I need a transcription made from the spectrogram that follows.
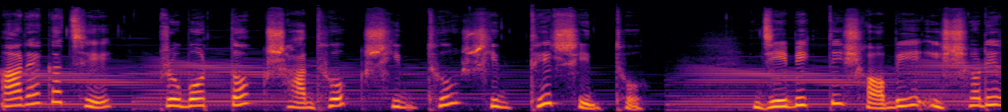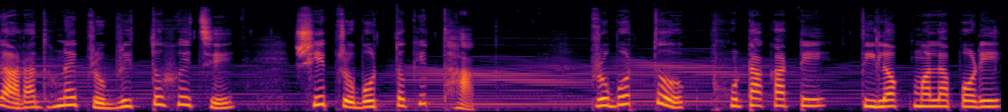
আর এক আছে প্রবর্তক, সাধক, সিদ্ধ, সিদ্ধের সিদ্ধ। যে ব্যক্তি সবে ঈশ্বরের আরাধনায় প্রবৃত্ত হয়েছে, সে প্রবর্তকের থাক। প্রবর্তক ফোঁটা কাটে, তিলকমালা পরে,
